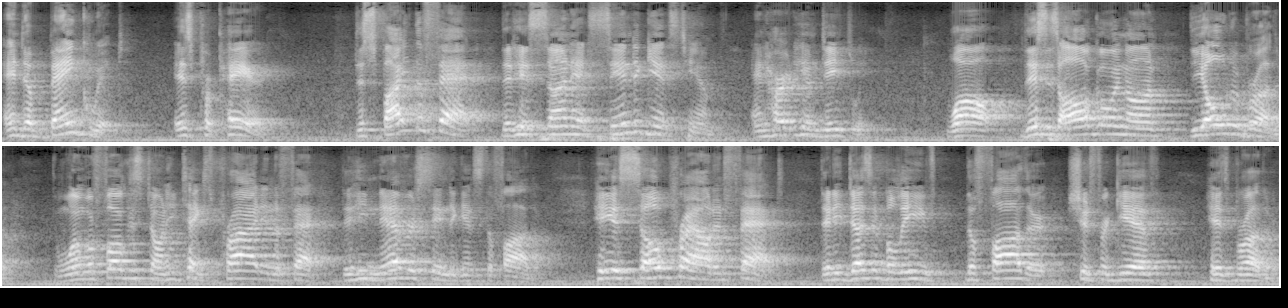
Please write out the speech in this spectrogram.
And a banquet is prepared, despite the fact that his son had sinned against him and hurt him deeply. While this is all going on, the older brother, the one we're focused on, he takes pride in the fact that he never sinned against the Father. He is so proud, in fact, that he doesn't believe the Father should forgive his brother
